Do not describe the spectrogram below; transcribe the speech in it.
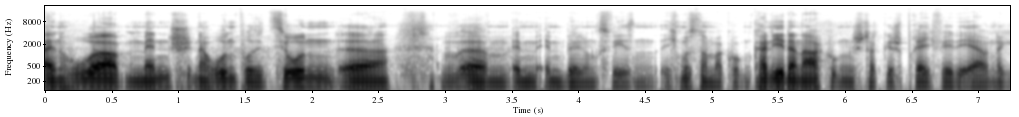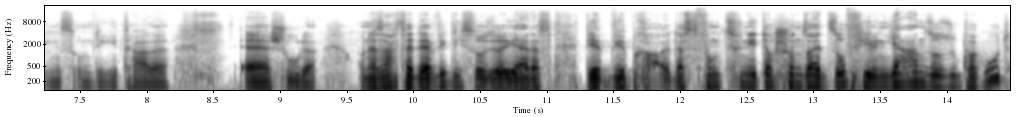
ein hoher Mensch in einer hohen Position äh, ähm, im, im Bildungswesen. Ich muss noch mal gucken. Kann jeder nachgucken, Stadtgespräch WDR und da ging es um digitale äh, Schule. Und da sagte der wirklich so, so ja, das, wir, wir das funktioniert doch schon seit so vielen Jahren so super gut.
